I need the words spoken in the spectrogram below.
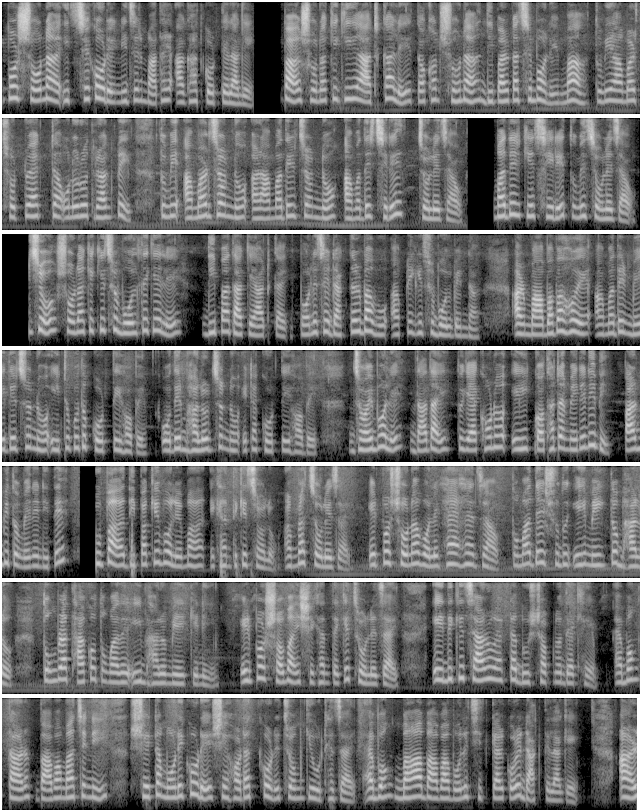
এরপর সোনা ইচ্ছে করে নিজের মাথায় আঘাত করতে লাগে। দীপা সোনাকে গিয়ে আটকালে তখন সোনা দীপার কাছে বলে, মা, তুমি আমার ছোট্ট একটা অনুরোধ রাখবে। তুমি আমার জন্য আর আমাদের জন্য আমাদের ছেড়ে চলে যাও। আমাদেরকে ছেড়ে তুমি চলে যাও। সূর্য সোনাকে কিছু বলতে গেলে দীপা তাকে আটকায়, বলে যে, ডাক্তারবাবু, আপনি কিছু বলবেন না। আর মা বাবা হয়ে আমাদের মেয়েদের জন্য এইটুকু তো করতেই হবে। ওদের ভালোর জন্য এটা করতেই হবে। জয় বলে, দাদাই, তুই এখনও এই কথাটা মেনে নিবি? পারবি তো মেনে নিতে? রূপা দীপাকে বলে, মা, এখান থেকে চলো, আমরা চলে যাই। এরপর সোনা বলে হ্যাঁ হ্যাঁ যাও। তোমাদের শুধু এই মেয়েই তো ভালো। তোমরা থাকো, তোমাদের এই ভালো মেয়েকে নিয়ে। এরপর সবাই সেখান থেকে চলে যায়। এইদিকে চারু একটা দুঃস্বপ্ন দেখে এবং তার বাবা মা নেই, সেটা মনে করে সে হঠাৎ করে চমকে উঠে যায় এবং মা বাবা বলে চিৎকার করে ডাকতে লাগে। আর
